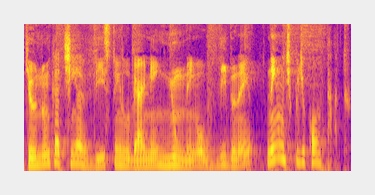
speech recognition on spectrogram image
que eu nunca tinha visto em lugar nenhum, nem ouvido, nem nenhum tipo de contato.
